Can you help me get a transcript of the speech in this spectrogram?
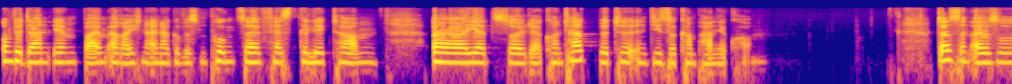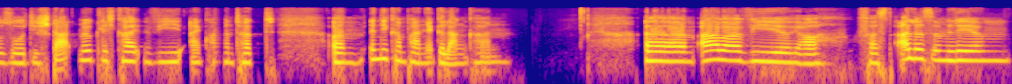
und wir dann eben beim Erreichen einer gewissen Punktzahl festgelegt haben, äh, jetzt soll der Kontakt bitte in diese Kampagne kommen. Das sind also so die Startmöglichkeiten, wie ein Kontakt ähm, in die Kampagne gelangen kann. Ähm, aber wie ja, fast alles im Leben,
